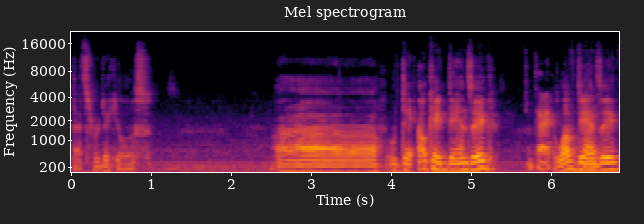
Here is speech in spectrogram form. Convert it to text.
That's ridiculous. Uh, Dan- okay, Danzig. Okay. Love Danzig,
